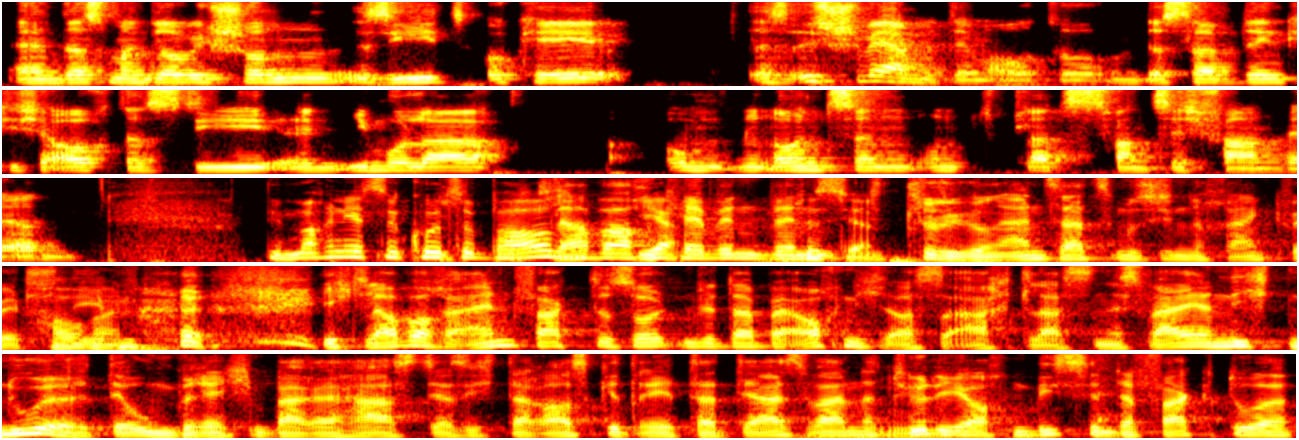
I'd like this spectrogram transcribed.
äh, dass man, glaube ich, schon sieht, okay, es ist schwer mit dem Auto. Und deshalb denke ich auch, dass die in Imola um 19 und Platz 20 fahren werden. Wir machen jetzt eine kurze Pause. Ich glaube auch, ja, Kevin, wenn, Christian. Entschuldigung, einen Satz muss ich noch reinquetschen. Rein. Ich glaube auch, einen Faktor sollten wir dabei auch nicht außer Acht lassen. Es war ja nicht nur der unberechenbare Haas, der sich da rausgedreht hat. Ja, es war natürlich ja. auch ein bisschen der Faktor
